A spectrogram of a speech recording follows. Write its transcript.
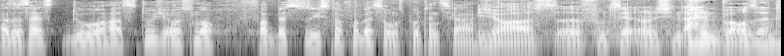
Also das heißt, du hast durchaus noch Verbess siehst noch Verbesserungspotenzial. Ja, es äh, funktioniert noch nicht in allen Browsern.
